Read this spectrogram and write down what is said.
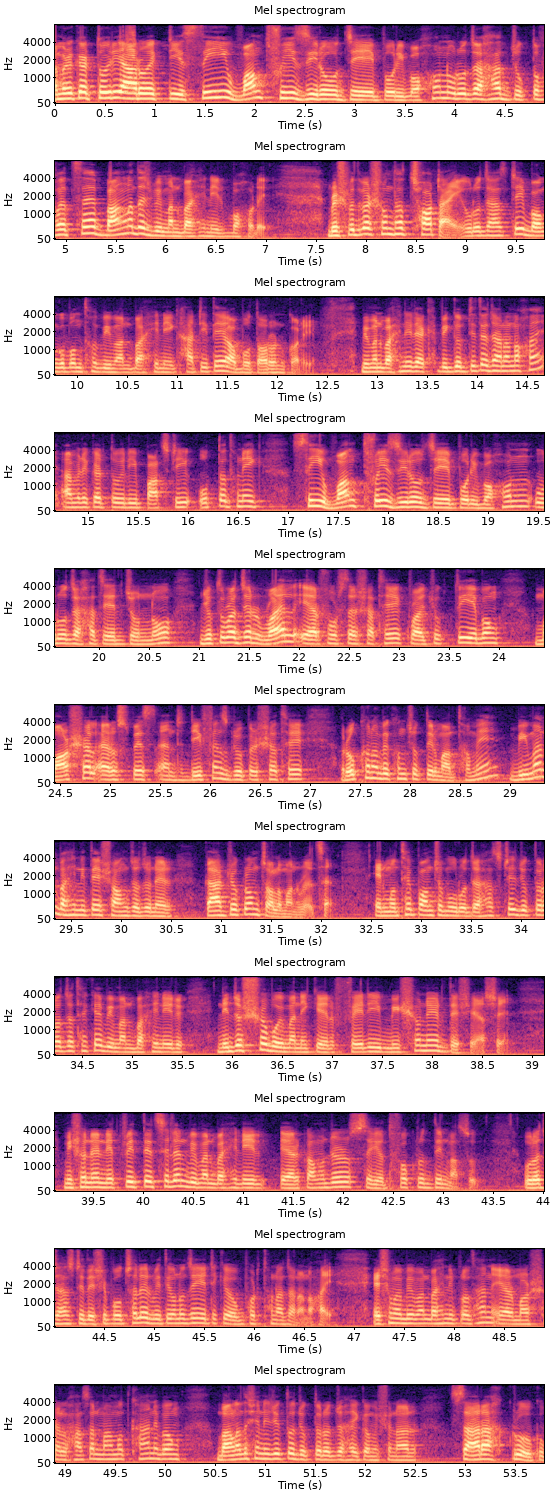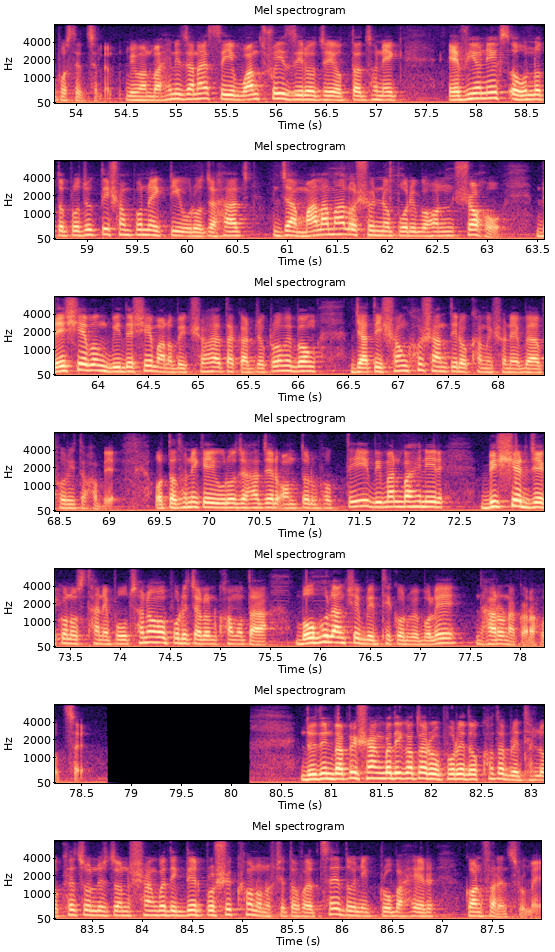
আমেরিকার তৈরি আরও একটি সি ওয়ান থ্রি জিরো যে পরিবহন উড়োজাহাজ যুক্ত হয়েছে বাংলাদেশ বিমান বাহিনীর বহরে। বৃহস্পতিবার সন্ধ্যা ছটায় উড়োজাহাজটি বঙ্গবন্ধু বিমান বাহিনী ঘাঁটিতে অবতরণ করে। বিমান বাহিনীর এক বিজ্ঞপ্তিতে জানানো হয়, আমেরিকার তৈরি পাঁচটি অত্যাধুনিক সি ওয়ান থ্রি জিরো যে পরিবহন উড়োজাহাজের জন্য যুক্তরাজ্যের রয়্যাল এয়ারফোর্সের সাথে ক্রয় চুক্তি এবং মার্শাল অ্যারোস্পেস অ্যান্ড ডিফেন্স গ্রুপের সাথে রক্ষণাবেক্ষণ চুক্তির মাধ্যমে বিমান বাহিনীতে সংযোজনের কার্যক্রম চলমান রয়েছে। এর মধ্যে পঞ্চম উড়োজাহাজটি যুক্তরাজ্য থেকে বিমান বাহিনীর নিজস্ব বৈমানিকের ফেরি মিশনের দেশে আসে। মিশনের নেতৃত্বে ছিলেন বিমান বাহিনীর এয়ার কমান্ডার সৈয়দ ফখরুদ্দিন মাসুদ। উড়োজাহাজটি দেশে পৌঁছালে রীতি অনুযায়ী এটিকে অভ্যর্থনা জানানো হয়। এ সময় বিমান বাহিনী প্রধান এয়ার মার্শাল হাসান মাহমুদ খান এবং বাংলাদেশে নিযুক্ত যুক্তরাজ্য হাই কমিশনার সারাহ ক্রুক উপস্থিত ছিলেন। বিমান বাহিনী জানায় সি ওয়ান থ্রি জিরো যে অত্যাধুনিক এভিওনিক্স ও উন্নত প্রযুক্তি সম্পন্ন একটি উড়োজাহাজ যা মালামাল ও সৈন্য পরিবহন সহ দেশে এবং বিদেশে মানবিক সহায়তা কার্যক্রম এবং জাতিসংঘ শান্তিরক্ষা মিশনে ব্যবহৃত হবে। অত্যাধুনিক এই উড়োজাহাজের অন্তর্ভুক্তি বিমান বাহিনীর বিশ্বের যে কোনো স্থানে পৌঁছানো ও পরিচালন ক্ষমতা বহুলাংশে বৃদ্ধি করবে বলে ধারণা করা হচ্ছে। দুই দিনব্যাপী সাংবাদিকতার উপরে দক্ষতা বৃদ্ধির লক্ষ্যে চল্লিশ জন সাংবাদিকদের প্রশিক্ষণ অনুষ্ঠিত হয়েছে দৈনিক প্রবাহের কনফারেন্স রুমে।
